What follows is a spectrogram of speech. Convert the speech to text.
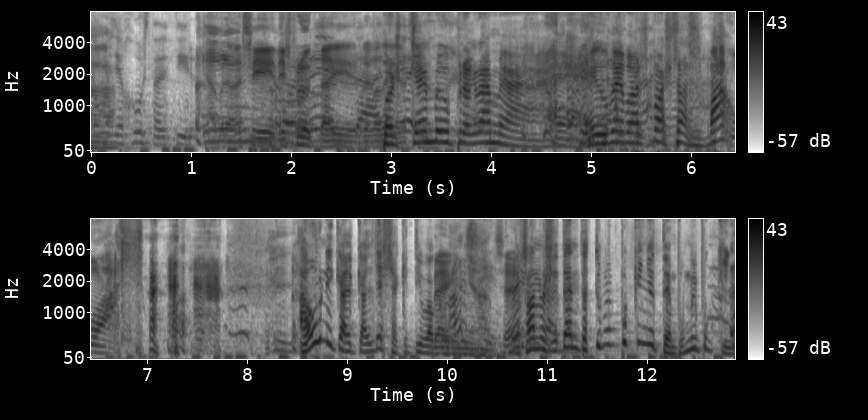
Como gusta decir. Incorrecta. Sí, disfruta aí. Porque é meu programa. Eu bebo as vosas vaguas. A única alcaldesa que tivo a Coruña sí, Nos anos 70 tuvo un poquinho tempo, moi poquinho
